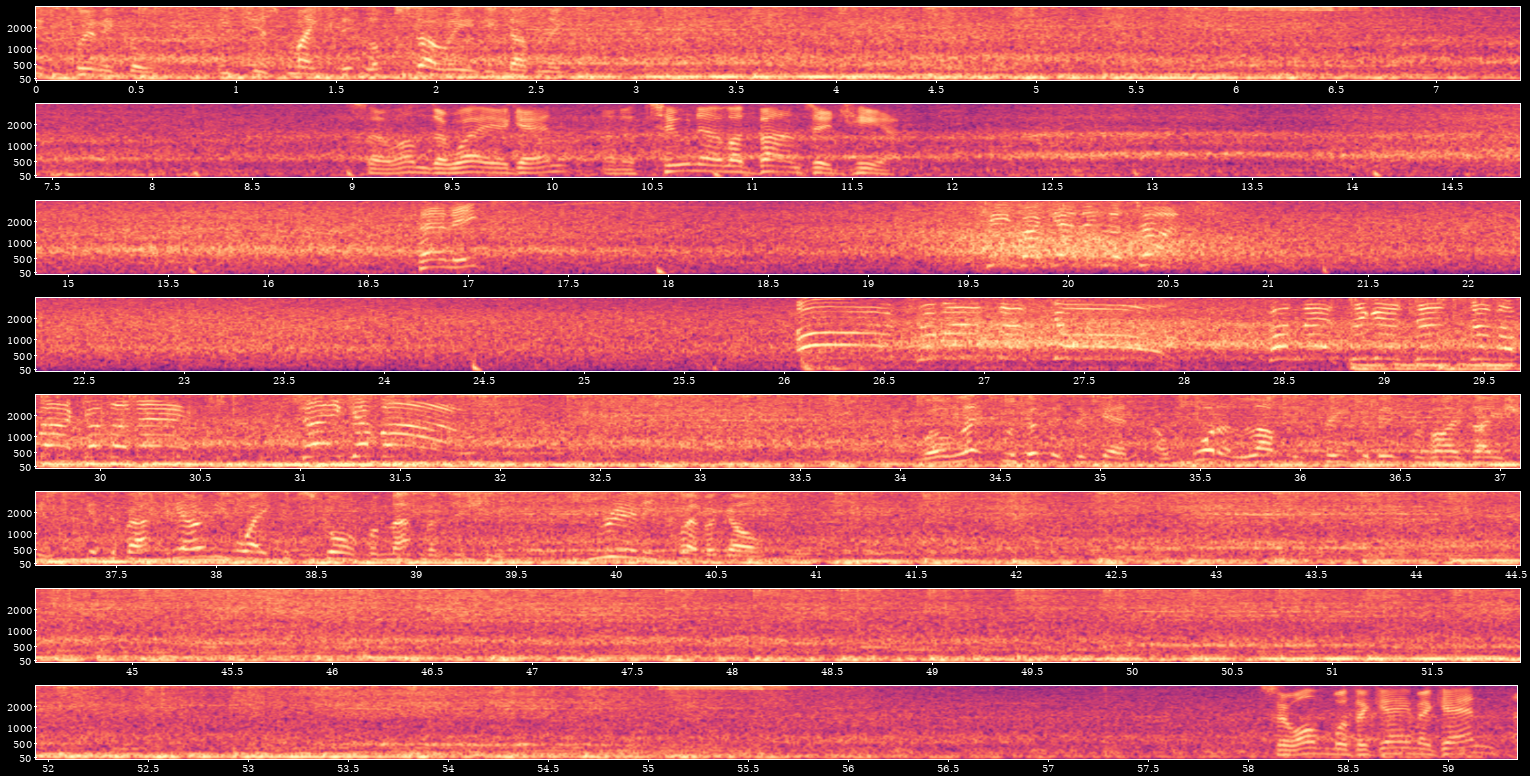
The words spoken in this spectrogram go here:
is clinical. He just makes it look so easy, doesn't he? So underway again, and a 2-0 advantage here. Felix. Well, let's look at this again, and what a lovely piece of improvisation. It's about the only way he could score from that position. Really clever goal. So on with the game again.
